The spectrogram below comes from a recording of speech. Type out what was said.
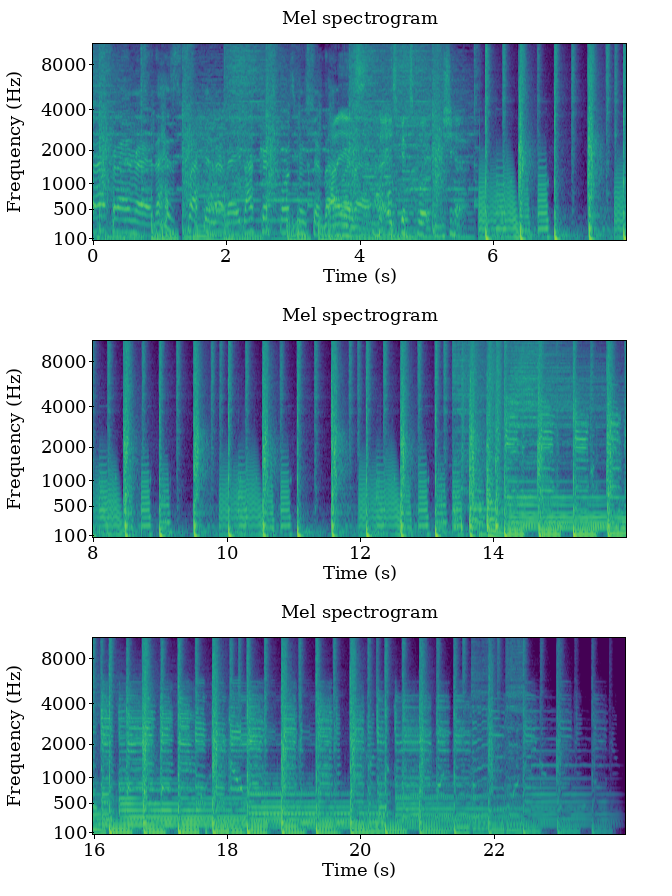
Fair play, mate. That's fucking mate. That's good sportsmanship. That, That right is, there. that is good sportsmanship.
